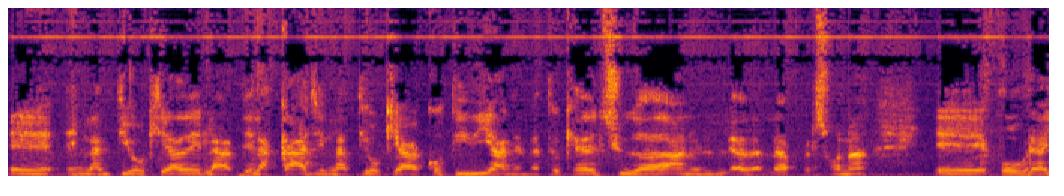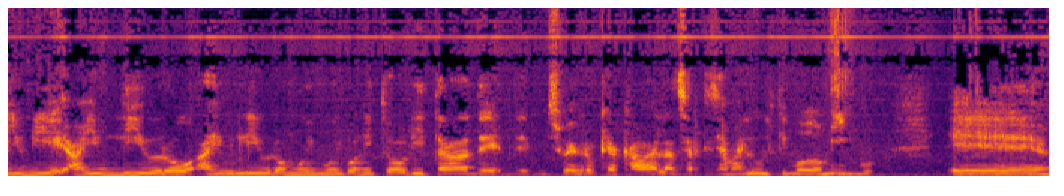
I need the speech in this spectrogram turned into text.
en la Antioquia de la, de la calle, en la Antioquia cotidiana, en la Antioquia del ciudadano, la, la persona pobre. Hay un, hay un libro, hay un libro muy muy bonito ahorita de, de, mi suegro que acaba de lanzar que se llama El último domingo. Eh,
